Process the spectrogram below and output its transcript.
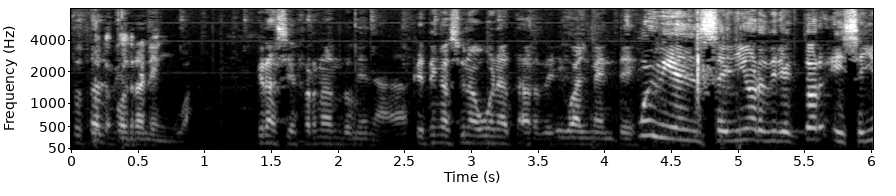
Totalmente. Otra lengua. Gracias, Fernando. De nada. Que tengas una buena tarde. Igualmente. Muy bien, señor director y señor.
